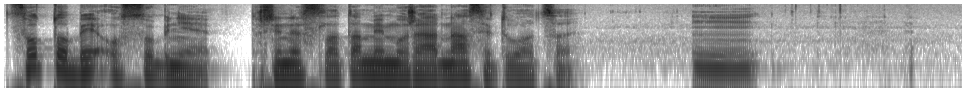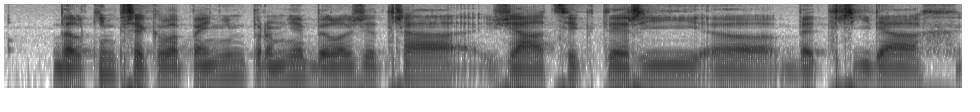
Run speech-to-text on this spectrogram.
co tobě osobně přinesla ta mimořádná situace? Mm, velkým překvapením pro mě bylo, že třeba žáci, kteří eh, ve třídách,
